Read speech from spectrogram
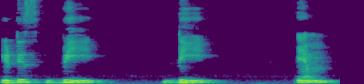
it is B D M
